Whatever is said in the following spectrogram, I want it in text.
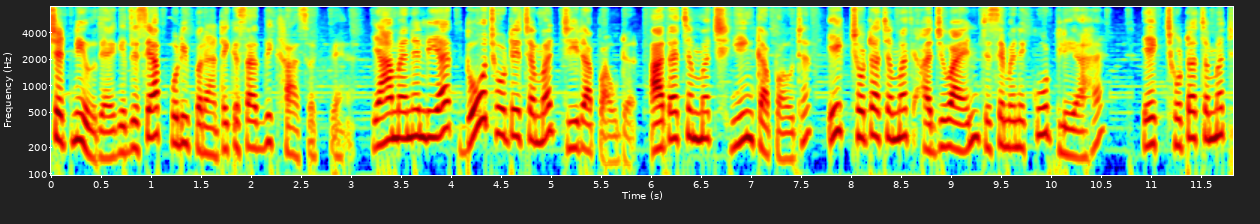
चटनी हो जाएगी, जिसे आप पूरी पराठे के साथ भी खा सकते हैं। यहाँ मैंने लिया दो छोटे चम्मच जीरा पाउडर, आधा चम्मच हींग का पाउडर, एक छोटा चम्मच अजवाइन, जिसे मैंने कूट लिया है, एक छोटा चम्मच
